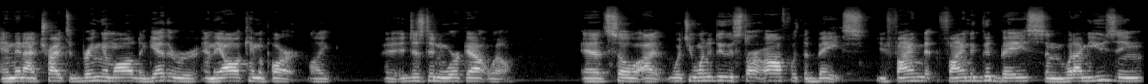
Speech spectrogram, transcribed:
and then I tried to bring them all together, and they all came apart. Like it just didn't work out well. And so I, what you want to do is start off with the base. You find find a good base, and what I'm using,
